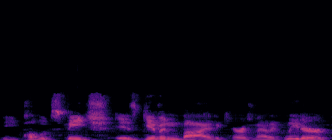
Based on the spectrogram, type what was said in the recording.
the public speech is given by the charismatic leader,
